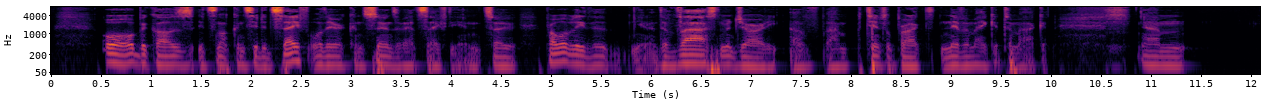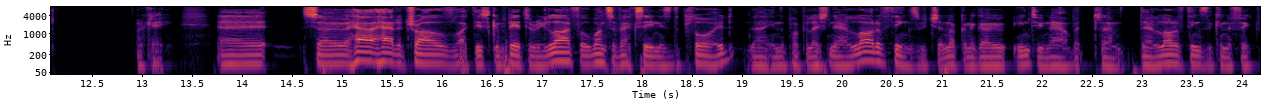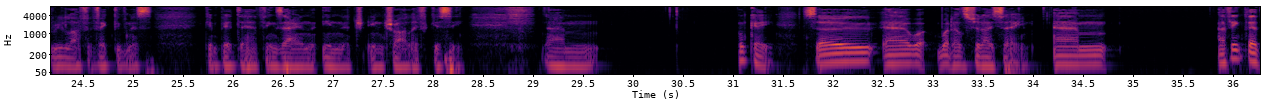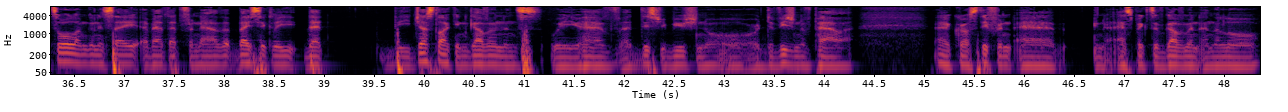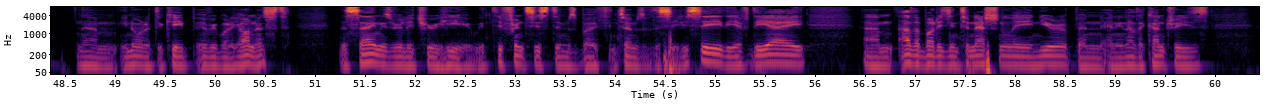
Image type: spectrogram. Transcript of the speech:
or because it's not considered safe, or there are concerns about safety. And so, probably the you know the vast majority of um, potential products never make it to market. Um, okay, uh, so how how do trials like this compare to real life? Well, once a vaccine is deployed uh, in the population, there are a lot of things which I'm not going to go into now, but um, there are a lot of things that can affect real life effectiveness compared to how things are in in, in trial efficacy. Um, Okay, so uh, what what else should I say? Um, I think that's all I'm going to say about that for now. That basically that the just like in governance where you have a distribution or, or a division of power across different uh, you know, aspects of government and the law um, in order to keep everybody honest. The same is really true here with different systems, both in terms of the CDC, the FDA, um, other bodies internationally in Europe and, and in other countries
